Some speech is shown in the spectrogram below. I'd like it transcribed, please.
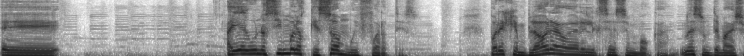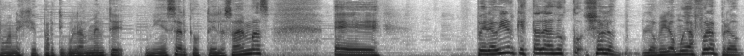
eh, hay algunos símbolos que son muy fuertes. Por ejemplo, ahora va a haber elecciones en Boca. No es un tema que yo maneje particularmente ni de cerca, ustedes lo saben más. Eh, pero vieron que están las dos cosas. Yo lo, miro muy afuera, pero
